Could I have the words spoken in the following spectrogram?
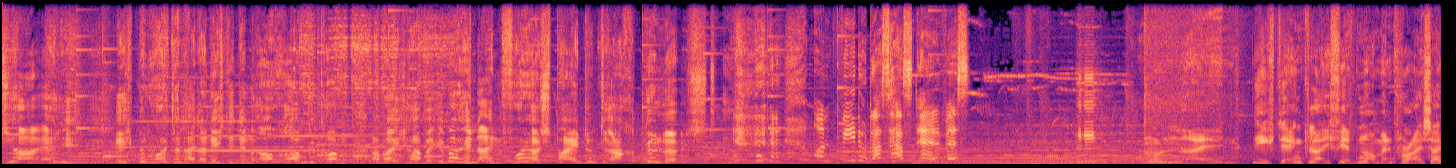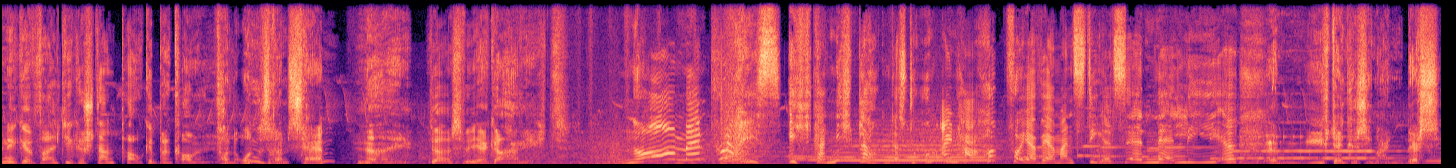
Tja, Ellie, ich bin heute leider nicht in den Rauchraum gekommen, aber ich habe immerhin einen feuerspeienden Drachen gelöscht. Und wie du das hast, Elvis. Oh nein, ich denke, gleich wird Norman Price eine gewaltige Standpauke bekommen. Von unserem Sam? Nein, das wäre gar nichts. Norman Price! Ich kann nicht glauben, dass du um ein Haar Hauptfeuerwehrmann stiehlst, äh, Nelly. Äh, Ähm, ich denke, Sie meinen Bessie.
